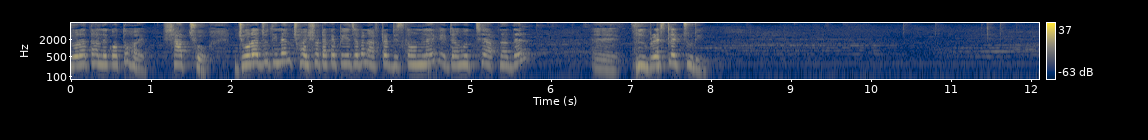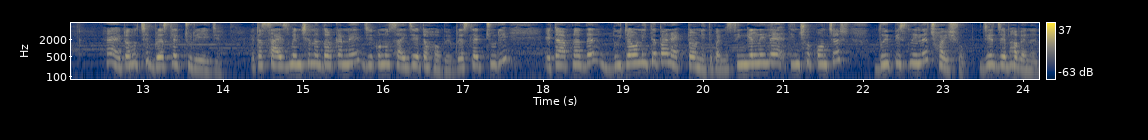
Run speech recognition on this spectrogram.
জোড়া তাহলে কত হয়? সাতশো। জোড়া যদি নেন, ছয়শো টাকা পেয়ে যাবেন আফটার ডিসকাউন্ট লাইফ এটা হচ্ছে আপনাদের ব্রেসলেট চুরি হ্যাঁ এটা হচ্ছে ব্রেসলেট চুরি এই যে। এটা সাইজ মেনশনের দরকার নেই যে কোনো সাইজে এটা হবে। ব্রেসলেট চুড়ি এটা আপনাদের দুইটাও নিতে পারেন, একটাও নিতে পারেন। সিঙ্গেল নিলে তিনশো পঞ্চাশ, দুই পিস নিলে ছয়শো, যে যেভাবে নেন।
